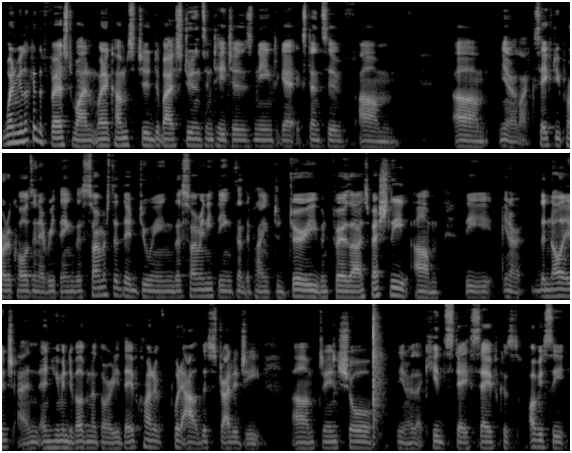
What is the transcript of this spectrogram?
when we look at the first one, when it comes to Dubai students and teachers needing to get extensive, um, um, you know, like safety protocols and everything, there's so much that they're doing. There's so many things that they're planning to do even further, especially um, the you know the knowledge and and human development authority. They've kind of put out this strategy um, to ensure you know that kids stay safe because obviously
